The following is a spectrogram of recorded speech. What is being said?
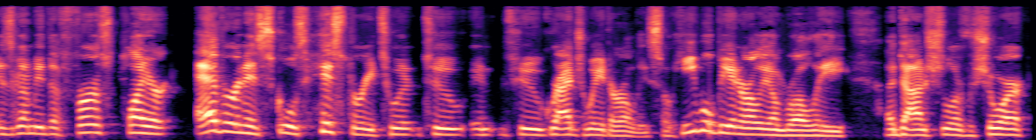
is going to be the first player ever in his school's history to to to graduate early, so he will be an early enrollee. Adon Shuler for sure.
